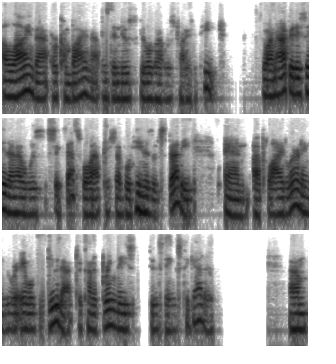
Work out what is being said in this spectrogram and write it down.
align that or combine that with the new skills I was trying to teach. So I'm happy to say that I was successful after several years of study and applied learning. We were able to do that to kind of bring these two things together. Um,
